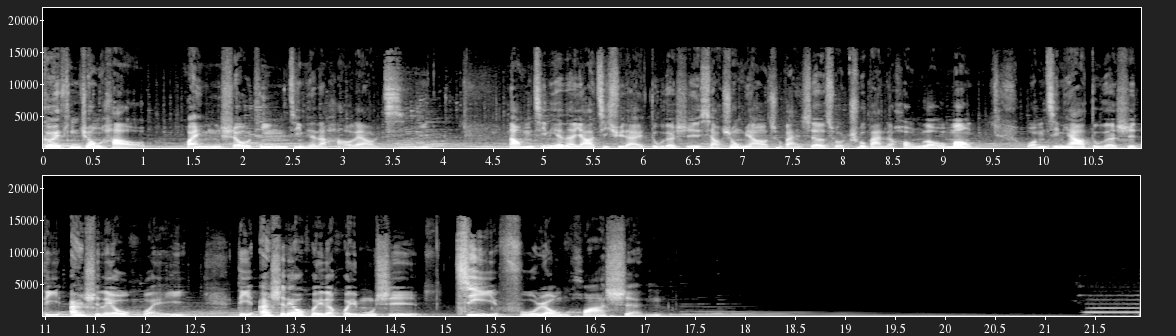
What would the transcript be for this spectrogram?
各位听众好，欢迎收听今天的好了集。那我们今天呢要继续来读的是小树苗出版社所出版的《红楼梦》。我们今天要读的是第二十六回，第二十六回的回目是“祭芙蓉花神”。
